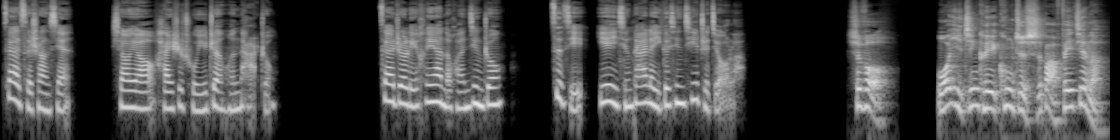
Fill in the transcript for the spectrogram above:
再次上线，逍遥还是处于镇魂塔中。在这里黑暗的环境中，自己也已经待了一个星期之久了。师傅。我已经可以控制十把飞剑了，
